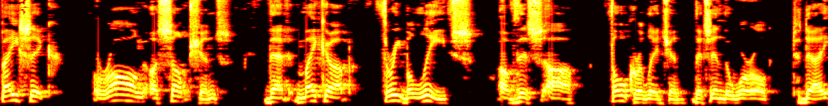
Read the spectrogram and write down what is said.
basic wrong assumptions that make up three beliefs of this uh, folk religion that's in the world today.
